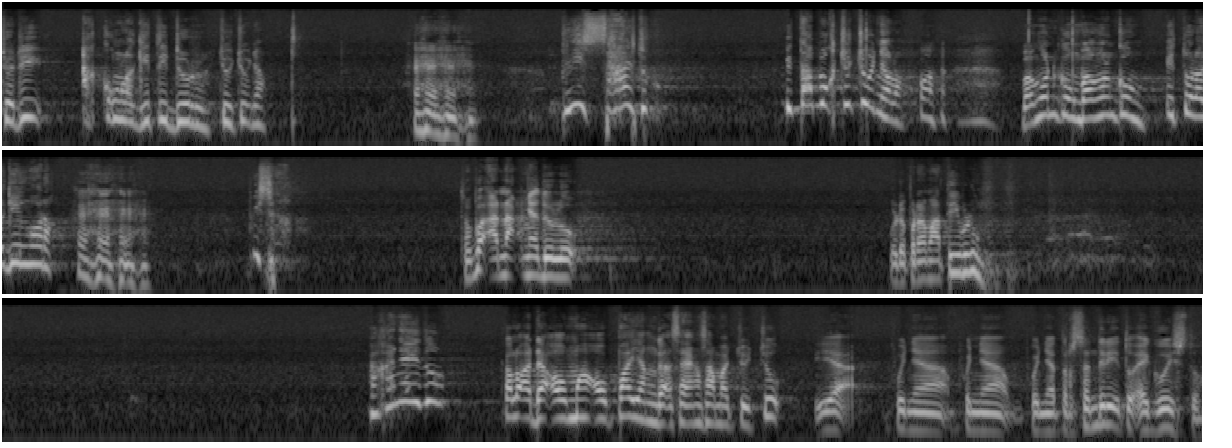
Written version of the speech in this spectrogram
Jadi akung lagi tidur cucunya. Bisa itu. Ditabok cucunya loh. Bangun kung, bangun kung. Itu lagi ngorak. Bisa. Coba anaknya dulu. Udah pernah mati belum? Makanya itu. Kalau ada oma opa yang nggak sayang sama cucu, ya punya punya punya tersendiri itu egois tuh.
